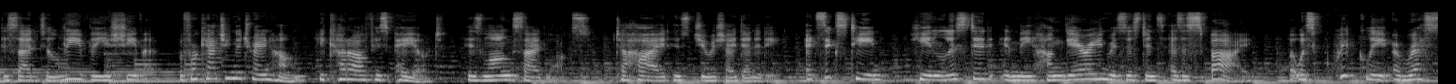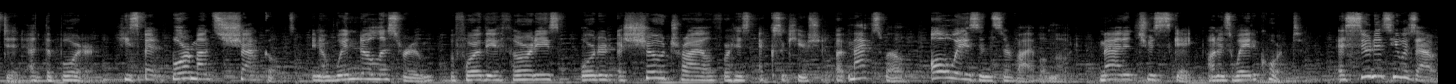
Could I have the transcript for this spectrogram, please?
decided to leave the yeshiva. Before catching the train home, he cut off his peyot, his long side locks, to hide his Jewish identity. At 16, he enlisted in the Hungarian resistance as a spy, but was quickly arrested at the border. He spent four months shackled in a windowless room before the authorities ordered a show trial for his execution. But Maxwell, always in survival mode, managed to escape on his way to court. As soon as he was out,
